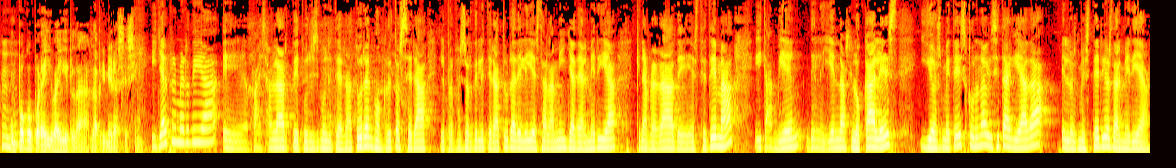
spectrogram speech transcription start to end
Un poco por ahí va a ir la, primera sesión. Y ya el primer día eh, vais a hablar de turismo y literatura, en concreto será el profesor de literatura de Leyes Salamilla de Almería quien hablará de este tema y también de leyendas locales y os metéis con una visita guiada en los misterios de Almería.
